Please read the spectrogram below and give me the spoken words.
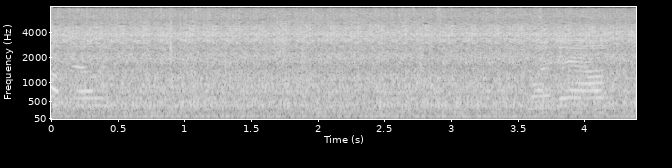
Stop, Ellie. Lie down.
